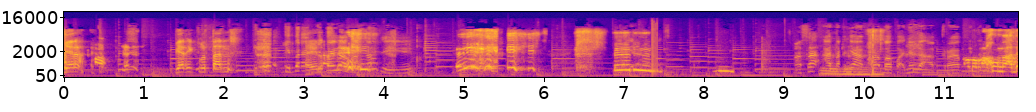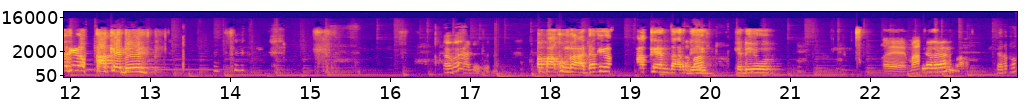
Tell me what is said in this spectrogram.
biar biar ikutan. Kita kita Ayo kita nggak apa sih. Masa anaknya akrab, bapaknya nggak akrab? Kalau bapakku nggak ada kayak kakek deh Apa? Bapakku nggak ada kayak kakek ntar Apa? deh Dio Oh iya, maaf ya kan Kenapa?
